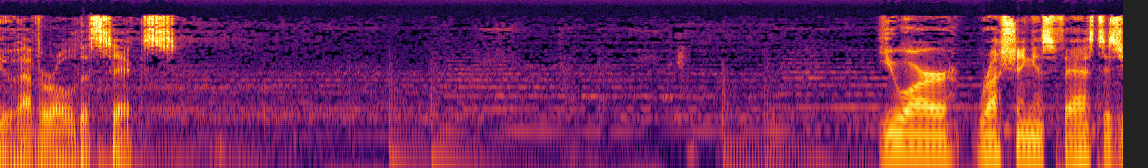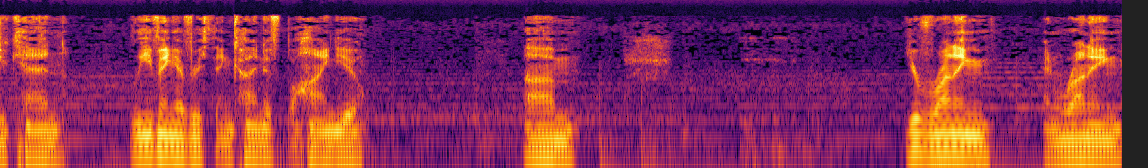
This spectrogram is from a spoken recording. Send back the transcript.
You have rolled a 6. You are rushing as fast as you can, leaving everything kind of behind you. Um, you're running and running.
